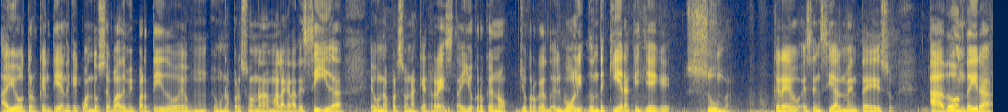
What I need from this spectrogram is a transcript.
Hay otros que entienden que cuando se va de mi partido es, un- es una persona malagradecida, es una persona que resta. Y yo creo que no. Yo creo que el boli, donde quiera que llegue, suma. Creo esencialmente eso. ¿A dónde irá?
